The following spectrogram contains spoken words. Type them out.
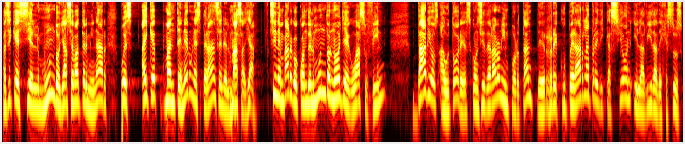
Así que si el mundo ya se va a terminar, pues hay que mantener una esperanza en el más allá. Sin embargo, cuando el mundo no llegó a su fin, Varios autores consideraron importante recuperar la predicación y la vida de Jesús.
